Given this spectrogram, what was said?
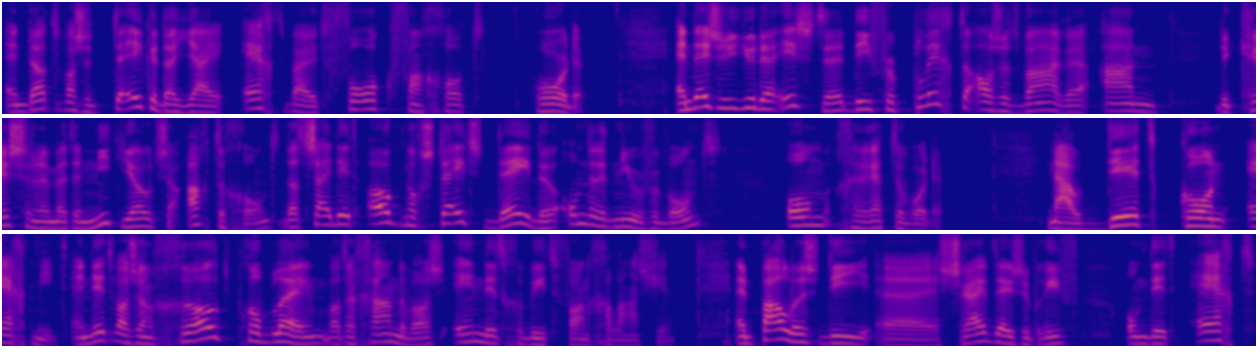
En dat was het teken dat jij echt bij het volk van God hoorde. En deze judaïsten die verplichten als het ware aan de christenen met een niet-Joodse achtergrond dat zij dit ook nog steeds deden onder het nieuwe verbond om gered te worden. Nou, dit kon echt niet. En dit was een groot probleem wat er gaande was in dit gebied van Galatië. En Paulus die uh, schrijft deze brief om dit echt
